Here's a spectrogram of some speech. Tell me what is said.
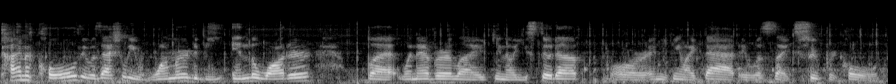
kind of cold. It was actually warmer to be in the water but whenever like you know you stood up or anything like that it was like super cold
